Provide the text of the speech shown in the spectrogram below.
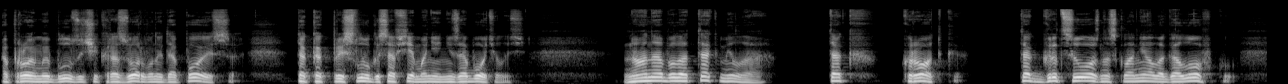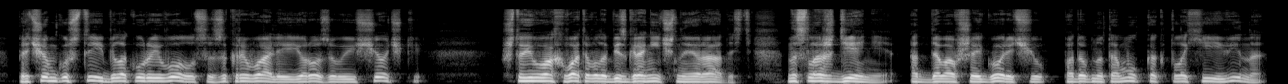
а проймы блузочек разорваны до пояса, так как прислуга совсем о ней не заботилась. Но она была так мила, так кротко, так грациозно склоняла головку, причем густые белокурые волосы закрывали ее розовые щечки, что его охватывала безграничная радость, наслаждение, отдававшее горечью, подобно тому, как плохие вина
